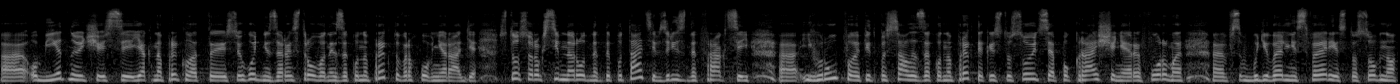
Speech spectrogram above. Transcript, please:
е, об'єднуючись, як, наприклад, е, сьогодні зареєстрований законопроект у Верховній Раді. 147 народних депутатів з різних фракцій і груп підписали законопроект, який стосується покращення реформи е, в будівельній сфері стосовно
